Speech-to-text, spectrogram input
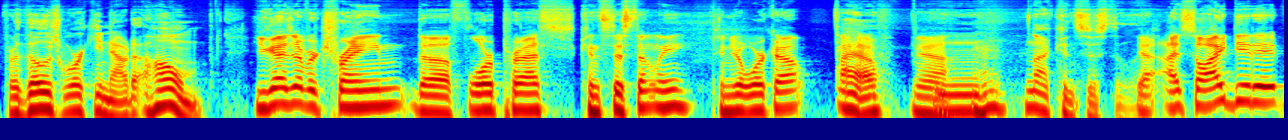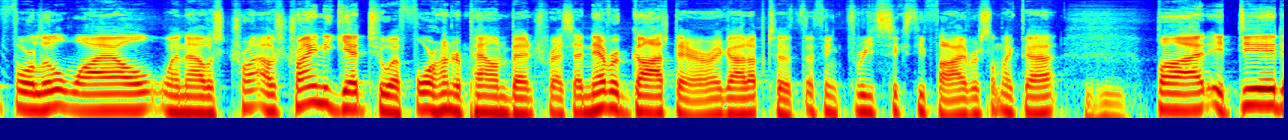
for those working out at home? You guys ever train the floor press consistently in your workout? I have. Yeah. Mm-hmm. Mm-hmm. Not consistently. Yeah, I, so I did it for a little while when I was trying. I was trying to get to a 400 pound bench press. I never got there. I got up to I think 365 or something like that. Mm-hmm. But it did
